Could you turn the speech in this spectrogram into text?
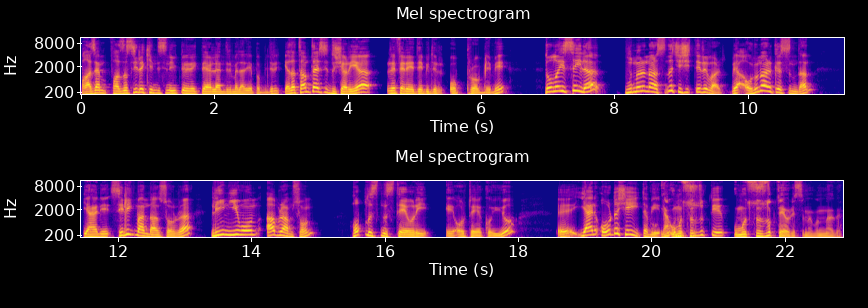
bazen fazlasıyla kendisine yüklenerek değerlendirmeler yapabilir. Ya da tam tersi dışarıya refere edebilir o problemi. Dolayısıyla bunların aslında çeşitleri var. Ve onun arkasından yani Seligman'dan sonra Lynn Yvonne Abramson hopelessness teori e, ortaya koyuyor. Ee, yani orada şey tabii yani umutsuzluk diye. Umutsuzluk teorisi mi bunun adı?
